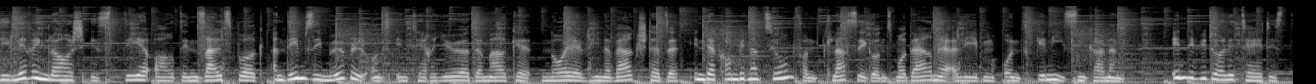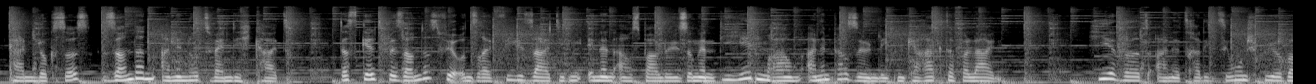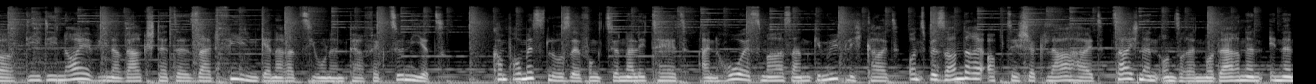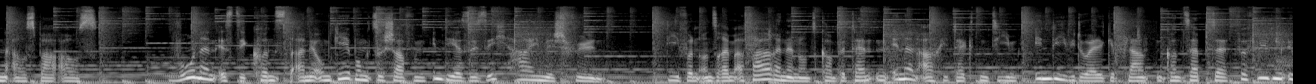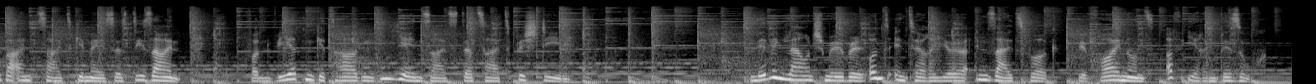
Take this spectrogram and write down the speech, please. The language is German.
Die Living Lounge ist der Ort in Salzburg, an dem Sie Möbel und Interieur der Marke Neue Wiener Werkstätte in der Kombination von Klassik und Moderne erleben und genießen können. Individualität ist kein Luxus, sondern eine Notwendigkeit. Das gilt besonders für unsere vielseitigen Innenausbaulösungen, die jedem Raum einen persönlichen Charakter verleihen. Hier wird eine Tradition spürbar, die die neue Wiener Werkstätte seit vielen Generationen perfektioniert. Kompromisslose Funktionalität, ein hohes Maß an Gemütlichkeit und besondere optische Klarheit zeichnen unseren modernen Innenausbau aus. Wohnen ist die Kunst, eine Umgebung zu schaffen, in der Sie sich heimisch fühlen. Die von unserem erfahrenen und kompetenten Innenarchitektenteam individuell geplanten Konzepte verfügen über ein zeitgemäßes Design, von Werten getragen, die jenseits der Zeit bestehen. Living Lounge Möbel und Interieur in Salzburg. Wir freuen uns auf Ihren Besuch.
